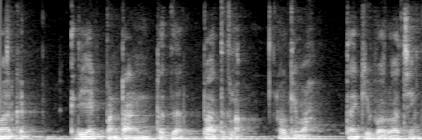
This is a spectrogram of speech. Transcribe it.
மார்க்கெட் ரியாக்ட் பண்ணுறாங்கன்றதை பார்த்துக்கலாம். ஓகேவா தேங்க்யூ ஃபார் வாட்சிங்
